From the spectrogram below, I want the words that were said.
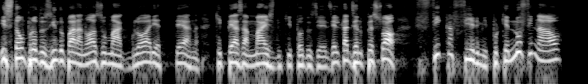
estão produzindo para nós uma glória eterna que pesa mais do que todos eles. Ele está dizendo, pessoal, fica firme, porque no final,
